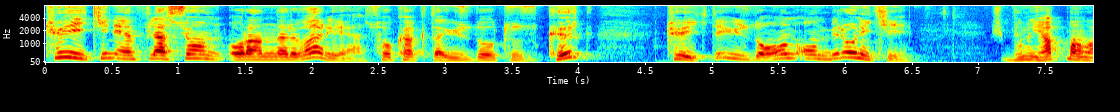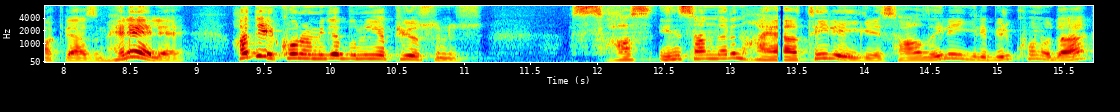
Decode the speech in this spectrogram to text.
TÜİK'in enflasyon oranları var ya sokakta %30-40, TÜİK'te %10, 11, 12. Bunu yapmamak lazım. Hele hele hadi ekonomide bunu yapıyorsunuz. İnsanların hayatıyla ilgili, sağlığıyla ilgili bir konuda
